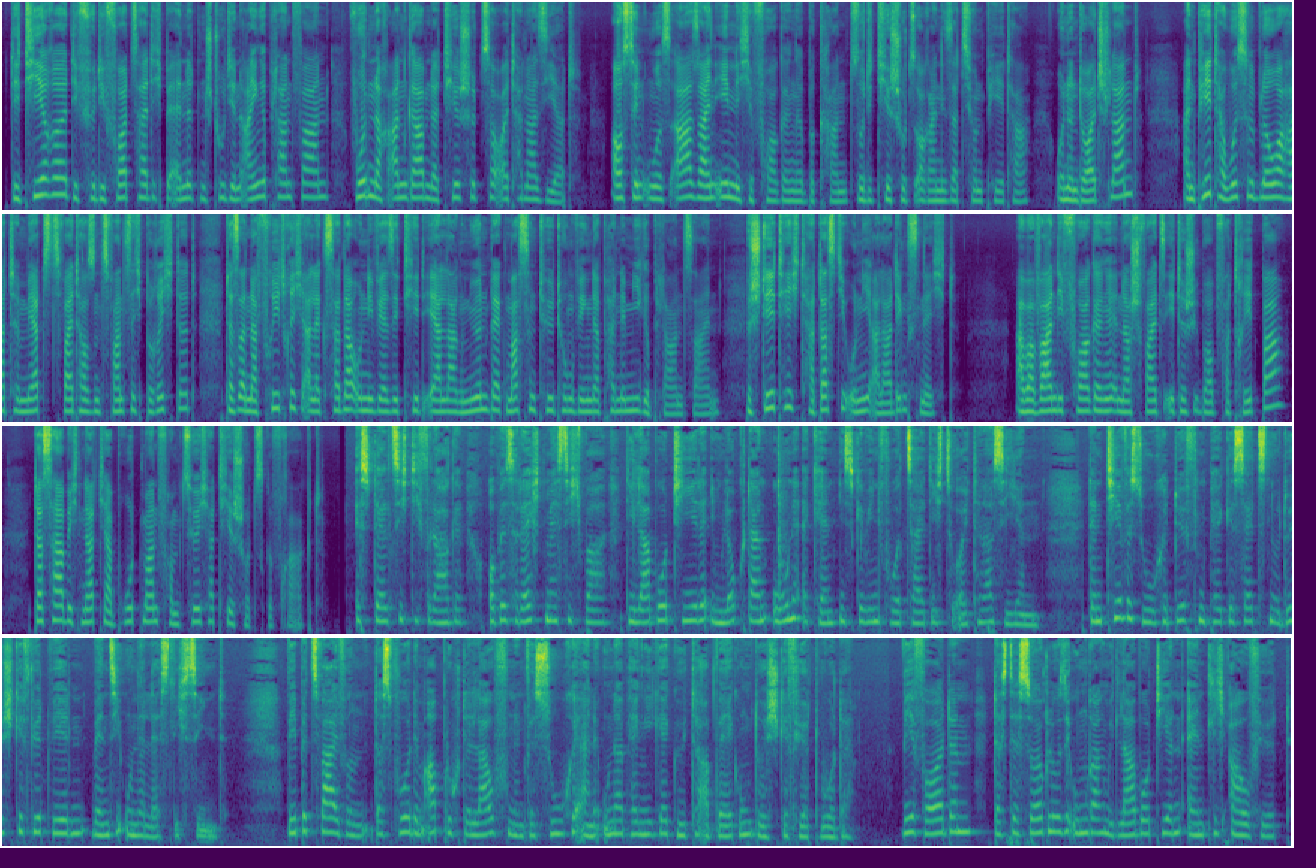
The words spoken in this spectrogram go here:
Die Tiere, die für die vorzeitig beendeten Studien eingeplant waren, wurden nach Angaben der Tierschützer euthanasiert. Aus den USA seien ähnliche Vorgänge bekannt, so die Tierschutzorganisation PETA. Und in Deutschland? Ein Peter-Whistleblower hatte im März 2020 berichtet, dass an der Friedrich-Alexander-Universität Erlangen-Nürnberg Massentötungen wegen der Pandemie geplant seien. Bestätigt hat das die Uni allerdings nicht. Aber waren die Vorgänge in der Schweiz ethisch überhaupt vertretbar? Das habe ich Nadja Brotmann vom Zürcher Tierschutz gefragt. Es stellt sich die Frage, ob es rechtmäßig war, die Labortiere im Lockdown ohne Erkenntnisgewinn vorzeitig zu euthanasieren. Denn Tierversuche dürfen per Gesetz nur durchgeführt werden, wenn sie unerlässlich sind. Wir bezweifeln, dass vor dem Abbruch der laufenden Versuche eine unabhängige Güterabwägung durchgeführt wurde. Wir fordern, dass der sorglose Umgang mit Labortieren endlich aufhört.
